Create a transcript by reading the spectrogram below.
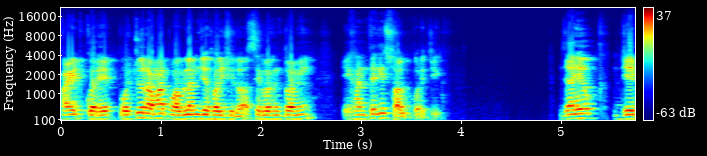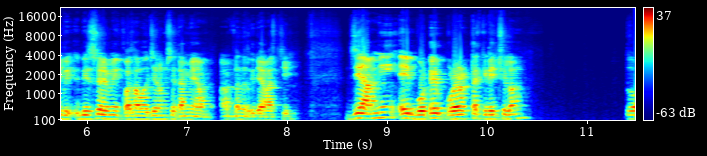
ফাইট করে, প্রচুর আমার প্রবলেম যে হয়েছিল, সেগুলো কিন্তু আমি এখান থেকে সলভ করেছি। যাই হোক যে বিষয়ে আমি কথা বলছিলাম সেটা আমি আপনাদেরকে জানাচ্ছি। যে আমি এই বোটের প্রোডাক্টটা কিনেছিলাম, তো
